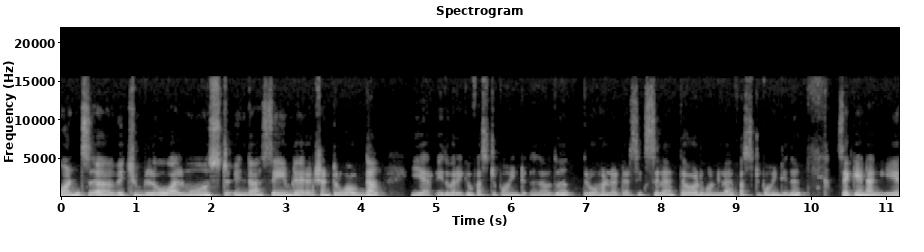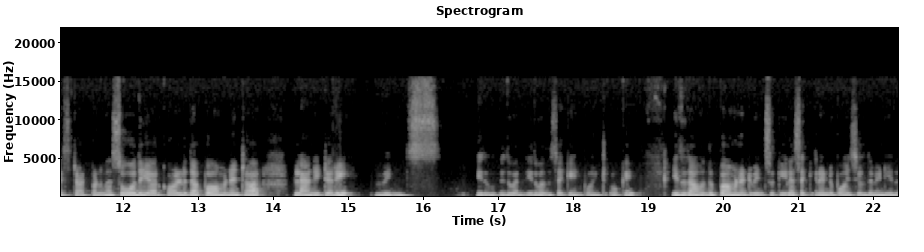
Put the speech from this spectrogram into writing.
ones which blow almost in the same direction throughout the year இது வரைக்கும் ஃபஸ்ட் பாயிண்ட் அதாவது ரோமன் லெட்டர் சிக்ஸில் தேர்ட் ஒனில் ஃபஸ்ட் பாயிண்ட் இது. செகண்ட் அங்கேயே ஸ்டார்ட் பண்ணுங்கள் so they are called the permanent or planetary winds இது இது வந்து இது வந்து செகண்ட் பாயிண்ட் ஓகே இதுதான் வந்து பர்மனெண்ட் வின்ஸு கீழே செக் ரெண்டு பாயிண்ட்ஸ் எழுத வேண்டியது.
